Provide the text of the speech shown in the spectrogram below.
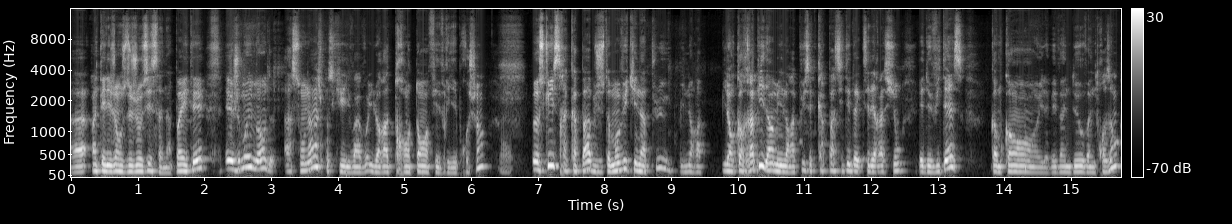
Euh, intelligence de jeu aussi, ça n'a pas été. Et je me demande, à son âge, parce qu'il va, il aura 30 ans en février prochain, est-ce qu'il sera capable, justement, vu qu'il n'a plus, il n'aura, il est encore rapide, hein, mais il n'aura plus cette capacité d'accélération et de vitesse, comme quand il avait 22 ou 23 ans,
